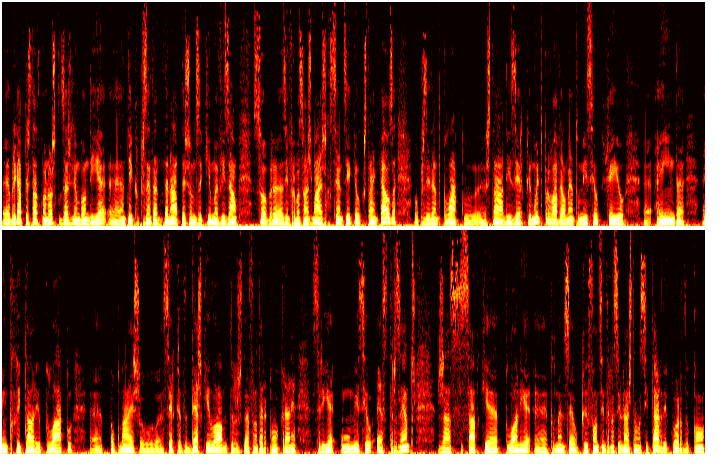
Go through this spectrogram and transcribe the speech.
Eh, obrigado por ter estado connosco, desejo-lhe um bom dia. Antigo representante da NATO, deixou-nos aqui uma visão sobre as informações mais recentes e aquilo que está em causa. O presidente polaco está a dizer que muito provavelmente o míssil que caiu ainda em território polaco, pouco mais ou a cerca de 10 quilómetros da fronteira com a Ucrânia, seria um míssil S-300. Já se sabe que a Polónia, pelo menos é o que fontes internacionais estão a citar, de acordo com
